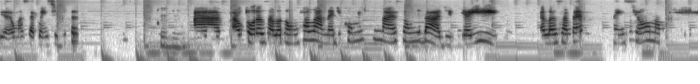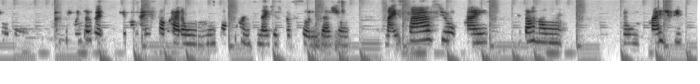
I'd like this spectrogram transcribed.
que é uma sequência de uhum. as autoras elas vão falar, né, de como ensinar essa unidade. E aí elas até mencionam que assim, muitas vezes vocês tocaram um pouco antes, né, que os professores acham mais fácil, mas se tornam mais difícil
